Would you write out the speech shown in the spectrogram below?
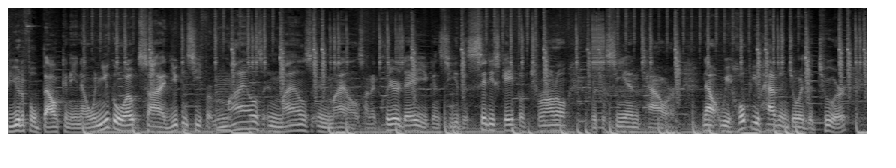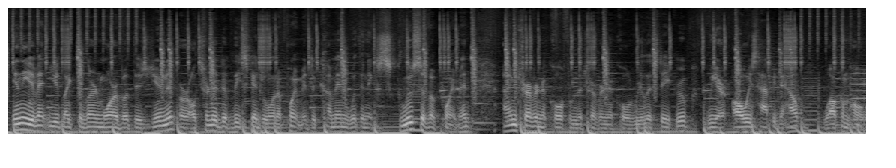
beautiful balcony. Now when you go outside, you can see for miles and miles and miles. On a clear day, you can see the cityscape of Toronto with the CN Tower. Now we hope you have enjoyed the tour. In the event you'd like to learn more about this unit or alternatively schedule an appointment to come in with an exclusive appointment, I'm Trevor Nicolle from the Trevor Nicolle Real Estate Group. We are always happy to help. Welcome home.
